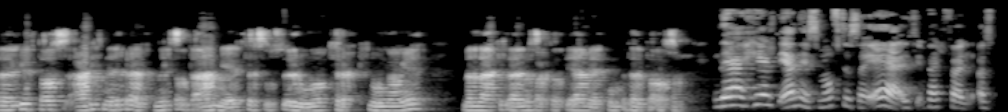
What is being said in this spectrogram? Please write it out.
Uh, gutta er litt mer brautende. Det er mer testosteron og trøkk noen ganger. Men det er ikke dermed sagt at de er mer kompetente. altså. Det er jeg helt enig i. Som ofte så er i hvert fall, altså,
